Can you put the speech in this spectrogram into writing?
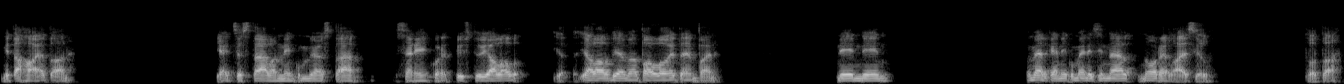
mitä haetaan. Ja itse asiassa täällä on niin kuin myös tämä, se, niin kuin, että pystyy jalalla, jalalla viemään palloa eteenpäin niin, niin mä melkein niin kuin menisin näillä norjalaisilla tota,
